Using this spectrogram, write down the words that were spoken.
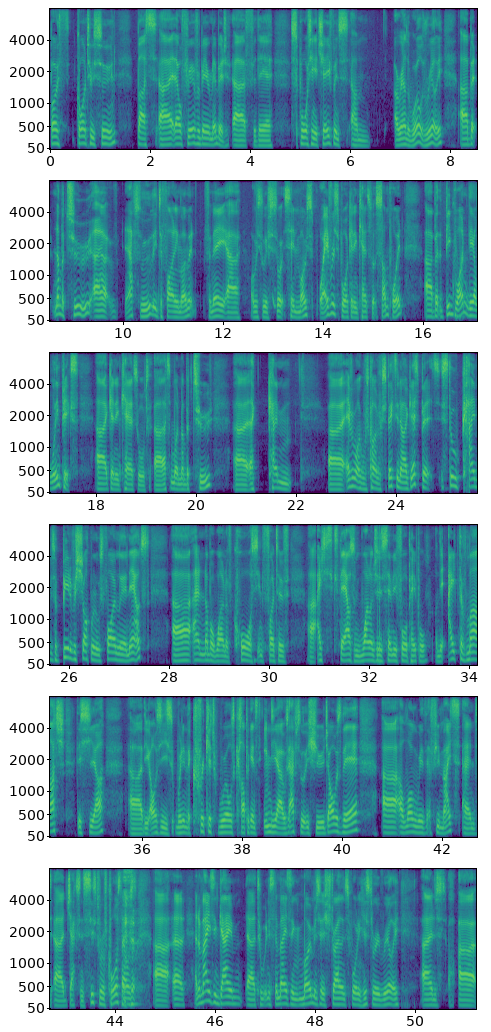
both gone too soon. But uh, they'll forever be remembered uh, for their sporting achievements. Um, around the world, really. Uh, but number two, uh, an absolutely defining moment for me. Uh, obviously, we've seen most or every sport getting cancelled at some point. Uh, but the big one, the Olympics, getting cancelled. That's my number two. that came. everyone was kind of expecting, I guess, but it still came as a bit of a shock when it was finally announced. And number one, of course, in front of 86,174 people on the 8th of March this year. Uh, the Aussies winning the Cricket World Cup against India it was absolutely huge. I was there uh, along with a few mates and uh, Jackson's sister, of course. That was uh, an amazing game uh, to witness, an amazing moment in Australian sporting history, really. And uh,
